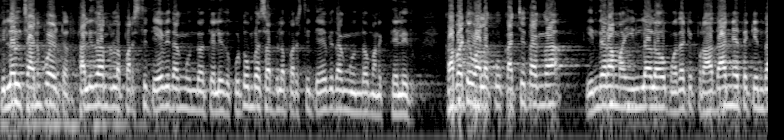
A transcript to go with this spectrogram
పిల్లలు చనిపోయేటారు తల్లిదండ్రుల పరిస్థితి ఏ విధంగా ఉందో తెలియదు కుటుంబ సభ్యుల పరిస్థితి ఏ విధంగా ఉందో మనకు తెలియదు కాబట్టి వాళ్ళకు ఖచ్చితంగా ఇందిరమ్మ ఇళ్ళలో మొదటి ప్రాధాన్యత కింద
